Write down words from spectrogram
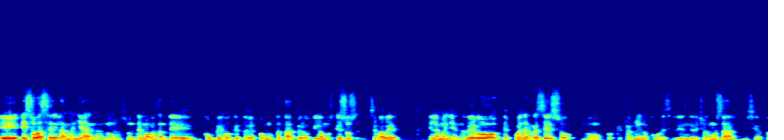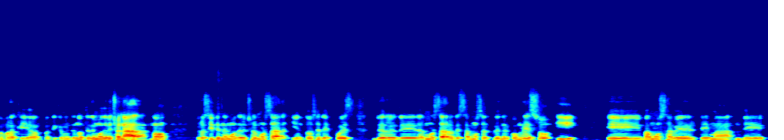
Eh, eso va a ser en la mañana, ¿no? Es un tema bastante complejo que tal vez podemos tratar, pero digamos, eso se va a ver en la mañana. Luego, después del receso, ¿no? Porque también los congresistas tienen derecho a almorzar, ¿no es cierto? Ahora que ya prácticamente no tenemos derecho a nada, ¿no? Pero sí tenemos derecho a almorzar y entonces después de, almorzar regresamos al pleno del Congreso y eh, vamos a ver el tema de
